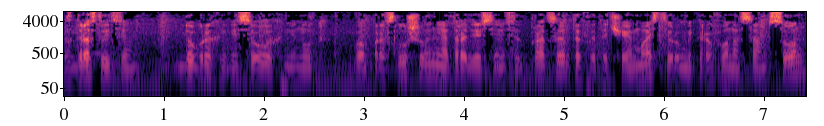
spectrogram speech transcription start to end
Здравствуйте. Добрых и веселых минут вам прослушивания от радио 70%. Это Чаймастер, у микрофона Самсон.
